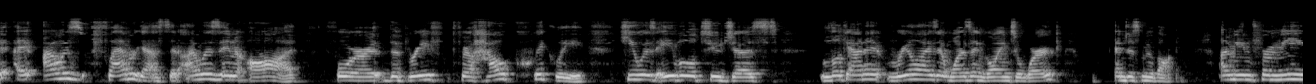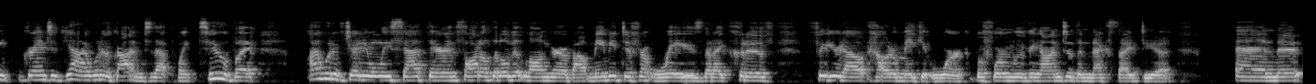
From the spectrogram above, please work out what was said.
I, I was flabbergasted. I was in awe for the brief, for how quickly he was able to just look at it, realize it wasn't going to work, and just move on. I mean, for me, granted, yeah, I would have gotten to that point too, but I would have genuinely sat there and thought a little bit longer about maybe different ways that I could have figured out how to make it work before moving on to the next idea. And I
